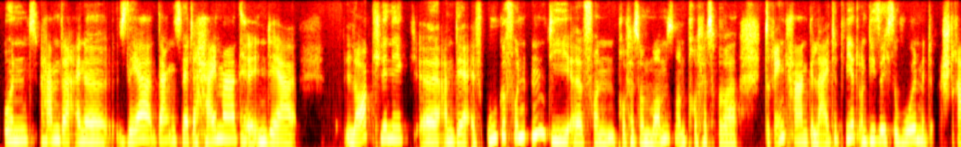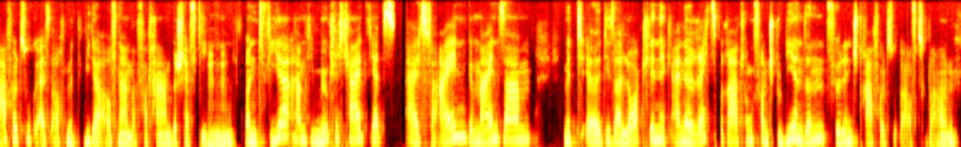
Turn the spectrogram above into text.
und haben da eine sehr dankenswerte Heimat äh, in der Law Clinic äh, an der FU gefunden, die äh, von Professor Mommsen und Professor Drenkhahn geleitet wird und die sich sowohl mit Strafvollzug als auch mit Wiederaufnahmeverfahren beschäftigen. Mhm. Und wir haben die Möglichkeit jetzt als Verein gemeinsam mit äh, dieser Law Clinic eine Rechtsberatung von Studierenden für den Strafvollzug aufzubauen.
